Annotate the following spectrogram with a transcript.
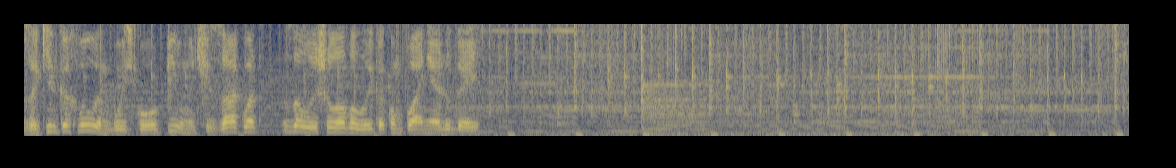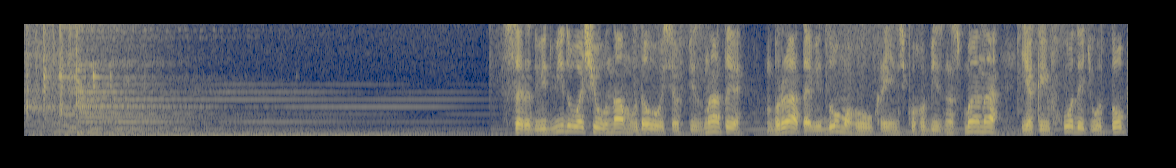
За кілька хвилин близько опівночі заклад залишила велика компанія людей. Серед відвідувачів нам вдалося впізнати брата відомого українського бізнесмена, який входить у топ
